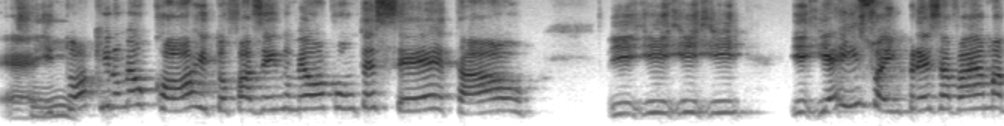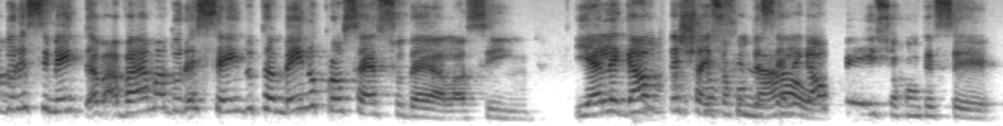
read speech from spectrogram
É, e tô aqui no meu corre, tô fazendo o meu acontecer tal. E, e, e, e, e é isso, a empresa vai, amadurecimento, vai amadurecendo também no processo dela, assim. E é legal deixar no isso final, acontecer, é legal ver isso acontecer.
